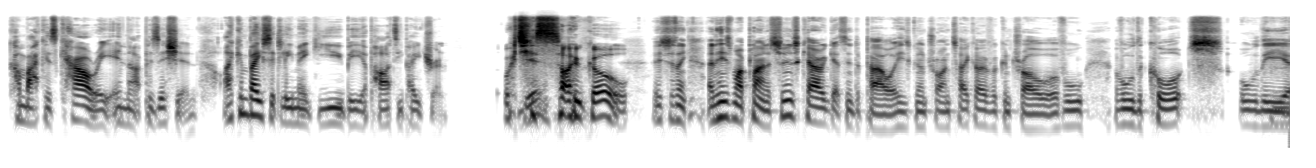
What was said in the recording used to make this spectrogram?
come back as Cowrie in that position, I can basically make you be a party patron, which Yeah. is so cool. It's just thing. And here's my plan. As soon as Cowrie gets into power, he's going to try and take over control of all of all the courts, all the Mm.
